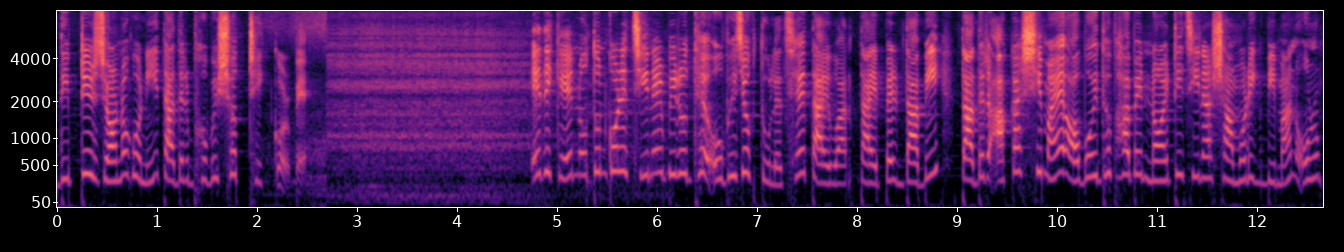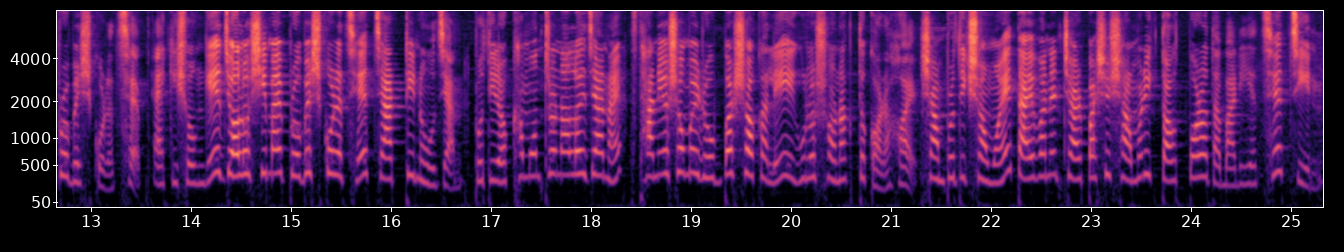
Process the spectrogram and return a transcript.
দ্বীপটির জনগণই তাদের ভবিষ্যৎ ঠিক করবে। এদিকে নতুন করে চীনের বিরুদ্ধে অভিযোগ তুলেছে তাইওয়ান। তাইপের দাবি, তাদের আকাশ সীমায় অবৈধভাবে নয়টি চীনা সামরিক বিমান অনুপ্রবেশ করেছে। একই সঙ্গে জলসীমায় প্রবেশ করেছে চারটি নৌযান। প্রতিরক্ষা মন্ত্রণালয় জানায়, স্থানীয় সময় রোববার সকালে এগুলো শনাক্ত করা হয়। সাম্প্রতিক সময়ে তাইওয়ানের চারপাশে সামরিক তৎপরতা বাড়িয়েছে চীন।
